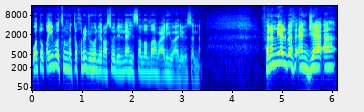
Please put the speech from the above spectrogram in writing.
وتطيبه ثم تخرجه لرسول الله صلى الله عليه وآله وسلم. فلم يلبث أن جاء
